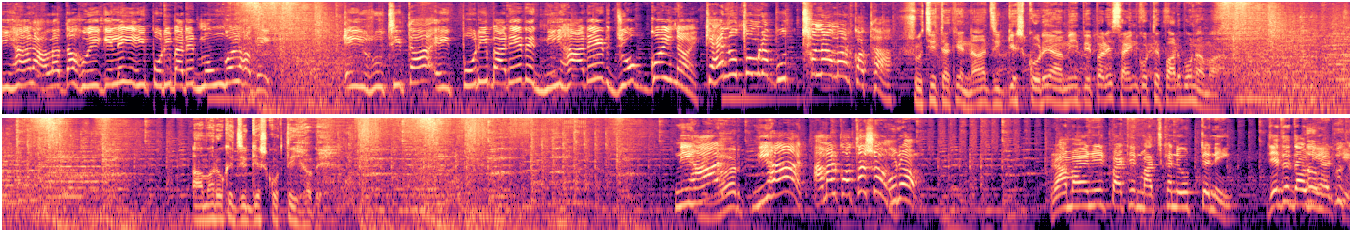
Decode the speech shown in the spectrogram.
নিহার আলাদা হয়ে গেলেই এই পরিবারের মঙ্গল হবে। এই রুচিতা এই পরিবারের নিহারের যোগ্যই নয়। কেন তোমরা বুঝছ না আমার কথা? রুচিতাকে না জিজ্ঞেস করে আমি পেপারে সাইন করতে পারব না মা। আমার ওকে জিজ্ঞেস করতেই হবে। নিহার নিহার। আমার কথা শোন। পুনম রামায়ণের পাঠের মাঝখানে উঠতে নেই। যেতে দাও নিহারকে।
